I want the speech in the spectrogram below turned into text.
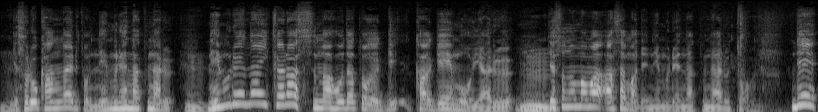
で、それを考えると眠れなくなる。うん眠れないからスマホだとかゲームをやる。んで、そのまま朝まで眠れなくなると。で、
